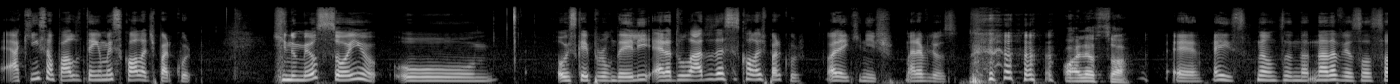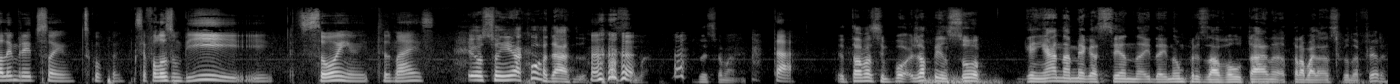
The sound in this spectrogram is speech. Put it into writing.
aqui em São Paulo tem uma escola de parkour. E no meu sonho, o, o escape room dele era do lado dessa escola de parkour. Olha aí que nicho, maravilhoso. Olha só. É, é isso. Não, nada a ver, só, só lembrei do sonho, desculpa. Você falou zumbi e sonho e tudo mais. Eu sonhei acordado. duas semanas. Tá. Eu tava assim, pô, já pensou ganhar na Mega Sena e daí não precisar voltar a trabalhar na segunda-feira?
